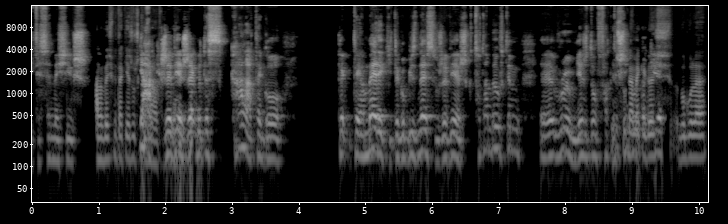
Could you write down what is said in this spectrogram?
I ty sobie myślisz, Ale byliśmy takie żuczki. jak, że wiesz, że jakby ta skala tego, te, tej Ameryki, tego biznesu, że wiesz, kto tam był w tym e, room, nie, że to faktycznie szukam jakiegoś takie... w ogóle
